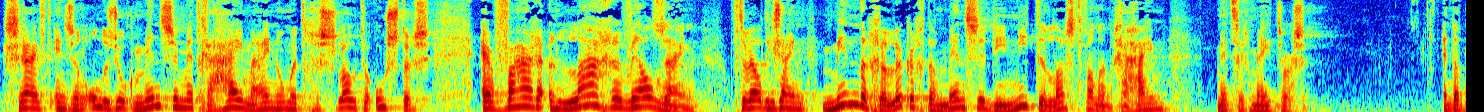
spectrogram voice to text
schrijft in zijn onderzoek: mensen met geheimen, hij noemt het gesloten oesters, ervaren een lager welzijn. Oftewel, die zijn minder gelukkig dan mensen die niet de last van een geheim met zich meetorsen. En dat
